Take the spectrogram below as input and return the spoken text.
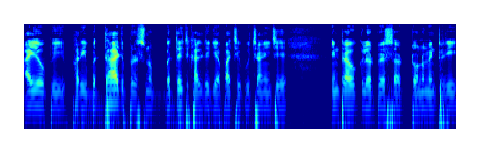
આઈઓપી ફરી બધા જ પ્રશ્નો, બધી જ ખાલી જગ્યા પાછી પૂછાણી છે. Intraocular pressure tonometry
